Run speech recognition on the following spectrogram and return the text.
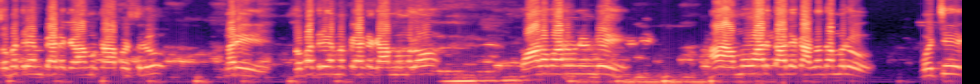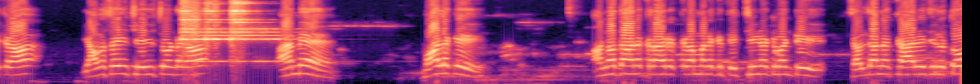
సుభద్రేంపేట గ్రామ కాపస్తులు మరి సుభద్రేమ్మపేట గ్రామంలో పోలవరం నుండి ఆ అమ్మవారి తాలూకా అన్నదమ్ములు వచ్చి ఇక్కడ వ్యవసాయం చేయిస్తుండగా ఆమె వాళ్ళకి అన్నదాన కార్యక్రమానికి తెచ్చినటువంటి చల్దన కాలేజీలతో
